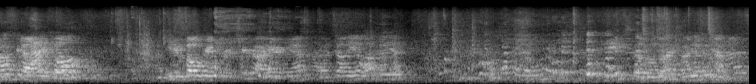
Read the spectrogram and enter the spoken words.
and we're gonna sing a song for y'all. You're voting for sure out here, yeah? I'll tell you what, do you?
